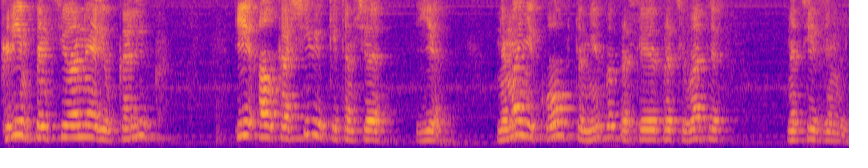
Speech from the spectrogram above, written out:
крім пенсіонерів калік і алкашів, які там ще є, немає нікого, хто міг би працювати на цій землі.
